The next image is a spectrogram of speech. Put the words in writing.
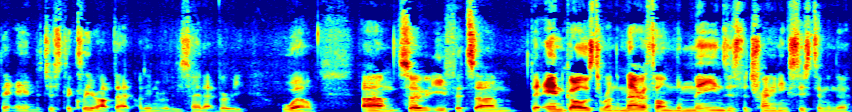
the end. Just to clear up that I didn't really say that very well. Um, so if it's um, the end goal is to run the marathon, the means is the training system and the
